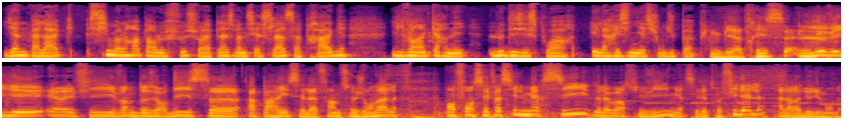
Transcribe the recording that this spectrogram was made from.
Jan Palak, s'immolera par le feu sur la place Venceslas à Prague. Il va incarner le désespoir et la résignation du peuple. Béatrice Leveillé, RFI, 22h10 euh, à Paris, c'est la fin de ce journal. En français facile, merci de l'avoir suivi, merci d'être fidèle à la radio du monde.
